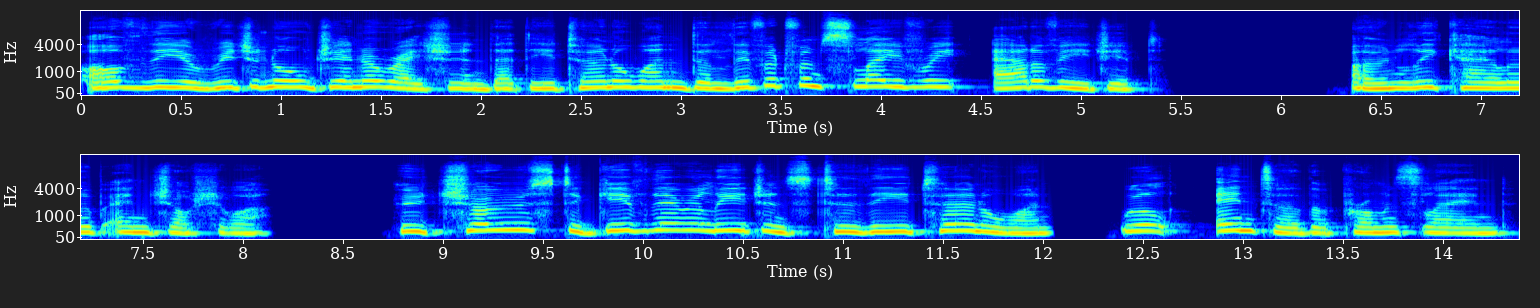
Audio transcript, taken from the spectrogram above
of the original generation that the Eternal One delivered from slavery out of Egypt, only Caleb and Joshua, who chose to give their allegiance to the Eternal One, will enter the Promised Land.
